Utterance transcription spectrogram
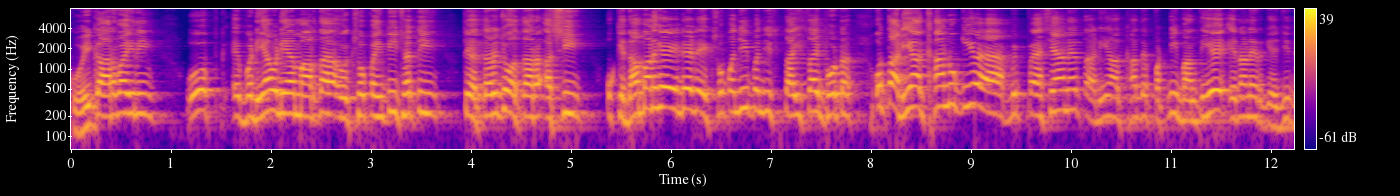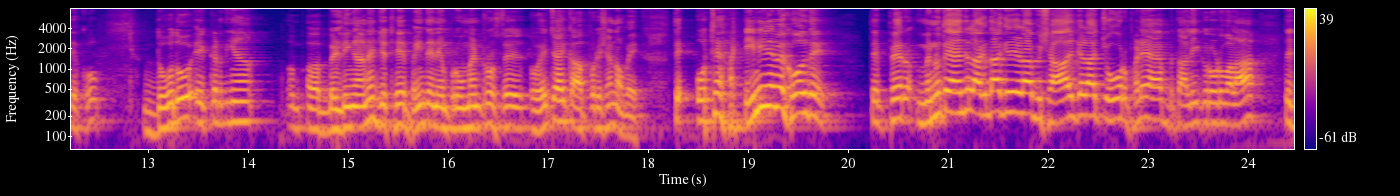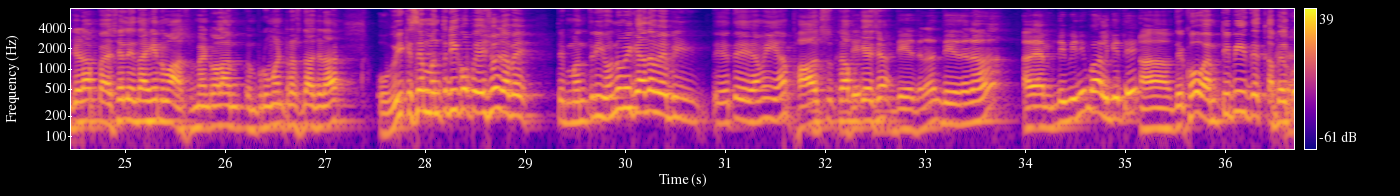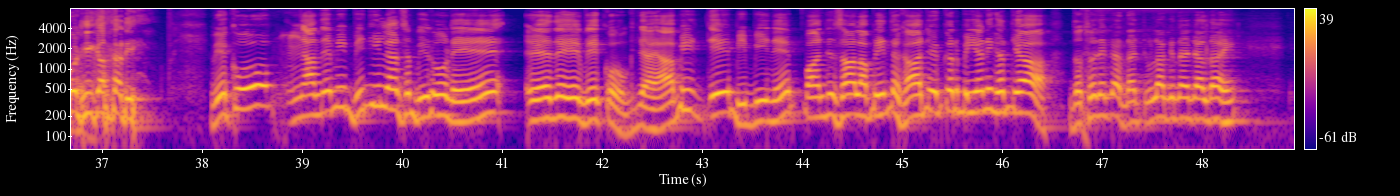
ਕੋਈ ਕਾਰਵਾਈ ਨਹੀਂ। ਉਹ ਵੱਡੀਆਂ ਵੱਡੀਆਂ ਇਮਾਰਤਾਂ 135 36 73 74 80 ਉਹ ਕਿਦਾਂ ਬਣ ਗਏ ਏਡੇ ਏਡੇ? 125 25 27 27 ਫੁੱਟ। ਉਹ ਤੁਹਾਡੀਆਂ ਅੱਖਾਂ ਨੂੰ ਕੀ ਹੋਇਆ? ਵੀ ਪੈਸਿਆਂ ਨੇ ਤੁਹਾਡੀਆਂ ਅੱਖਾਂ ਤੇ ਪੱਟੀ ਬੰਨਤੀ ਏ। ਇਹਨਾਂ ਨੇ ਰਕੇਸ਼ ਜੀ ਦੇਖੋ 2-2 ਏਕੜ ਦੀਆਂ ਬਿਲਡਿੰਗਾਂ ਨੇ ਜਿੱਥੇ ਬਹਿੰਦੇ ਨੇ ਇੰਪਰੂਵਮੈਂਟ ਹੋਏ ਚਾਹੇ ਕਾਰਪੋਰੇਸ਼ਨ ਹੋਵੇ। ਤੇ ਉੱਥੇ ਹੱਟੀ ਨਹੀਂ ਜਿਵੇਂ ਖੋਲਦੇ। ਤੇ ਫਿਰ ਮੈਨੂੰ ਤੇ ਇੰਜ ਲੱਗਦਾ ਕਿ ਜਿਹੜਾ ਵਿਸ਼ਾਲ ਜਿਹੜਾ ਚੋਰ ਫੜਿਆ ਹੈ 42 ਕਰੋੜ ਵਾਲਾ ਤੇ ਜਿਹੜਾ ਪੈਸੇ ਲੈਂਦਾ ਸੀ ਇਨਵੈਸਟਮੈਂਟ ਵਾਲਾ ਇੰਪਰੂਵਮੈਂਟ ਟਰਸਟ ਦਾ ਜਿਹੜਾ ਉਹ ਵੀ ਕਿਸੇ ਮੰਤਰੀ ਕੋ ਪੇਸ਼ ਹੋ ਜਾਵੇ। ਤੇ ਮੰਤਰੀ ਉਹਨੂੰ ਵੀ ਕਹਿ ਦੇਵੇ ਵੀ ਇਹ ਤੇ ਐਵੇਂ ਆ ਫਾਲਸ ਸਭ ਕੇਸ ਆ। ਦੇ ਦੇਣਾ ਦੇ ਦੇਣਾ। ਐਮਟੀਵੀ ਨਹੀਂ ਬਾਲ ਕੀਤੇ। ਹਾਂ, ਦੇਖੋ ਐਮਟੀਪੀ ਤੇ ਬਿਲਕੁਲ ਠੀਕ ਆ ਤੁਹਾਡੀ ਵੇਖੋ ਆਂਦੇ ਵੀ ਵਿਜੀਲੈਂਸ ਬਿਊਰੋ ਨੇ ਇਹਦੇ ਵੇਖੋ ਖਜਾਇਆ ਵੀ ਇਹ ਬੀਬੀ ਨੇ 5 ਸਾਲ ਆਪਣੀ ਤਨਖਾਹ 'ਚ 1 ਰੁਪਈਆ ਨਹੀਂ ਖਰਚਿਆ। ਦੱਸੋ ਇਹਦੇ ਘਰ ਦਾ ਚੁੱਲ੍ਹਾ ਕਿਦਾਂ ਚੱਲਦਾ ਸੀ?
